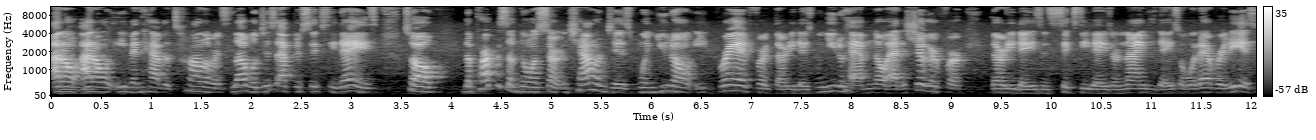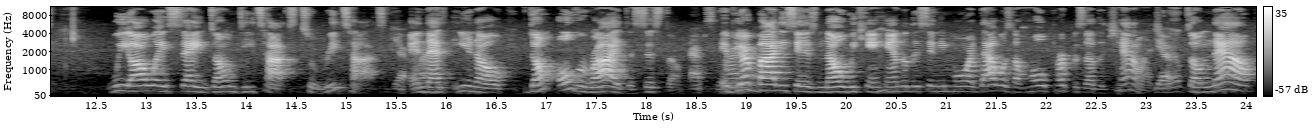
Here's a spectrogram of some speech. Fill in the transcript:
I don't. I don't even have the tolerance level just after 60 days. So the purpose of doing certain challenges when you don't eat bread for 30 days, when you do have no added sugar for 30 days and 60 days or 90 days or whatever it is, we always say don't detox to retox. Yeah, and right. that, you know, don't override the system. Absolutely. If your body says no, we can't handle this anymore, that was the whole purpose of the challenge. Yep. So now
